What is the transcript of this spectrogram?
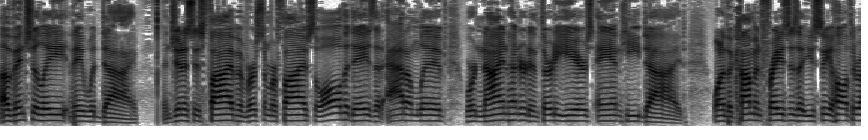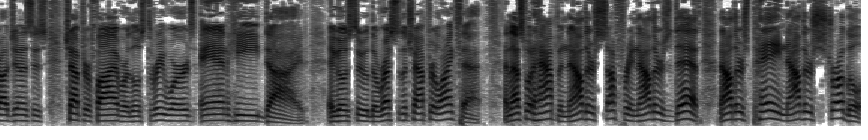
eventually they would die. In Genesis 5 and verse number 5, so all the days that Adam lived were 930 years, and he died. One of the common phrases that you see all throughout Genesis chapter 5 are those three words, and he died. It goes through the rest of the chapter like that. And that's what happened. Now there's suffering, now there's death, now there's pain, now there's struggle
